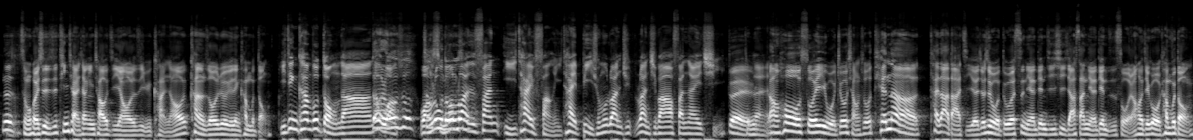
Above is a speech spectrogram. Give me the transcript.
那怎么回事？就听起来像印钞机，然后我就自己去看，然后看了之后就有点看不懂。一定看不懂的啊。那对网网络都乱翻，以太坊、以太币全部乱七乱七八糟翻在一起，对，对不对？然后所以我就想说，天呐，太大打击了！就是我读了四年的电机系加三年的电子所，然后结果我看不懂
